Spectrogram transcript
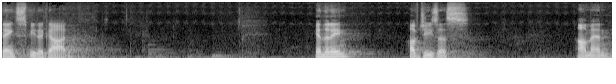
Thanks be to God. In the name of Jesus, Amen.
